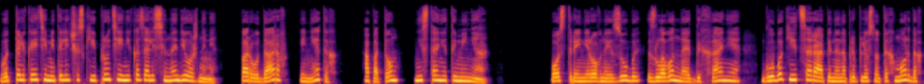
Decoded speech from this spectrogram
вот только эти металлические прутья не казались надежными. Пару ударов, и нет их. А потом не станет и меня. Острые неровные зубы, зловонное дыхание, глубокие царапины на приплюснутых мордах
